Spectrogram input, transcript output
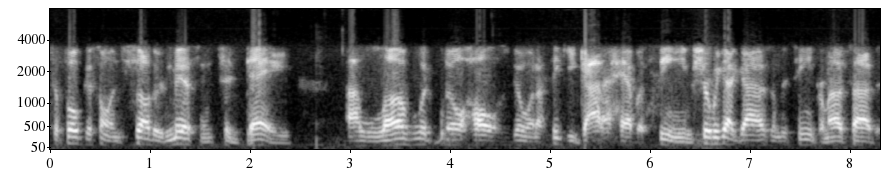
to focus on Southern Miss and today, I love what Will Hall's doing. I think you got to have a theme. Sure, we got guys on the team from outside the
